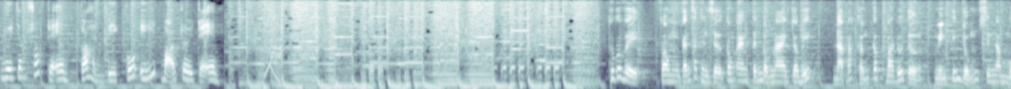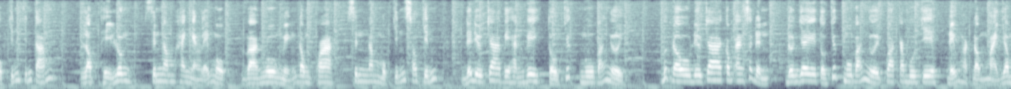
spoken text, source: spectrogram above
người chăm sóc trẻ em có hành vi cố ý bỏ rơi trẻ em. Thưa quý vị, Phòng Cảnh sát Hình sự Công an tỉnh Đồng Nai cho biết đã bắt khẩn cấp 3 đối tượng Nguyễn Tiến Dũng sinh năm 1998, Lộc Thị Luân sinh năm 2001 và Ngô Nguyễn Đông Khoa sinh năm 1969 để điều tra về hành vi tổ chức mua bán người. Bước đầu điều tra công an xác định đường dây tổ chức mua bán người qua Campuchia để hoạt động mại dâm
